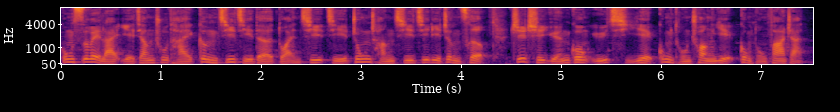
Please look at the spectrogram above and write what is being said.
公司未来也将出台更积极的短期及中长期激励政策，支持员工与企业共同创业、共同发展。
